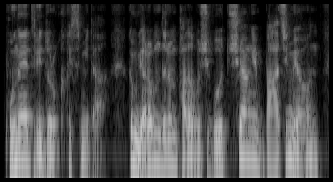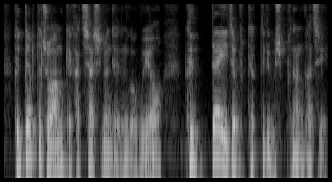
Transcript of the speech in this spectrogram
보내드리도록 하겠습니다. 그럼 여러분들은 받아보시고 취향에 맞으면 그때부터 저와 함께 같이 하시면 되는 거고요. 그때 이제 부탁드리고 싶은 한 가지.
